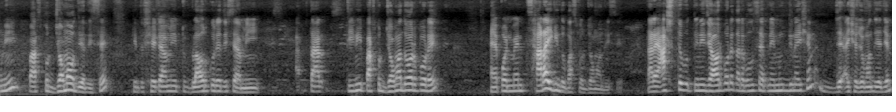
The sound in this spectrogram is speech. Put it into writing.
উনি পাসপোর্ট জমাও দিয়ে দিছে, কিন্তু সেটা আমি একটু ব্লাউর করে দিছে, আমি তার, তিনি পাসপোর্ট জমা দেওয়ার পরে অ্যাপয়েন্টমেন্ট ছাড়াই কিন্তু পাসপোর্ট জমা দিয়েছে তারা আসতে তিনি যাওয়ার পরে তারা বলছে, আপনি এমুক দিন আইসেন, যে, আইসা জমা দিয়ে যান,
